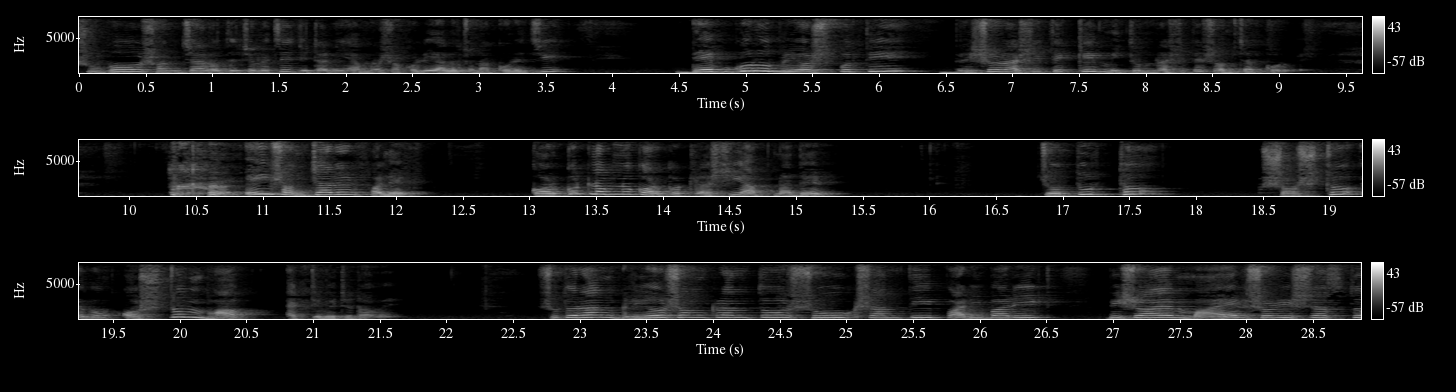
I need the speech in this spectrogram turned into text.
শুভ সঞ্চার হতে চলেছে, যেটা নিয়ে আমরা সকলেই আলোচনা করেছি। দেবগুরু বৃহস্পতি বৃষ রাশি থেকে মিথুন রাশিতে সঞ্চার করবে। এই সঞ্চারের ফলে কর্কট লগ্ন, কর্কট রাশি আপনাদের চতুর্থ, ষষ্ঠ এবং অষ্টম ভাব অ্যাক্টিভেটেড হবে। সুতরাং গৃহ সংক্রান্ত সুখ, শান্তি, পারিবারিক বিষয়ে, মায়ের শরীর স্বাস্থ্য,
